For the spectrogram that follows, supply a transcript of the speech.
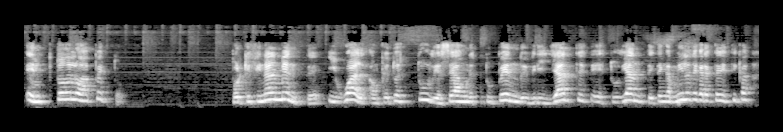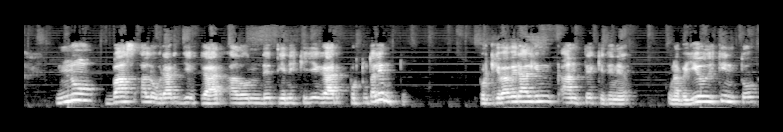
en todos los aspectos. Porque finalmente, igual, aunque tú estudies, seas un estupendo y brillante estudiante y tengas miles de características, no vas a lograr llegar a donde tienes que llegar por tu talento porque va a haber alguien antes que tiene un apellido distinto,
